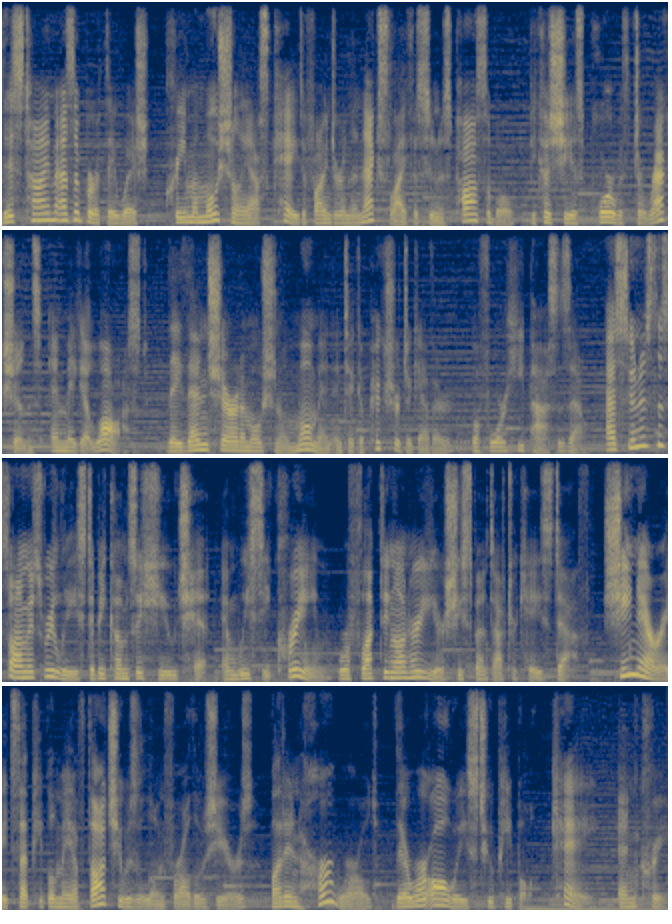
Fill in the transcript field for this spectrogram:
This time, as a birthday wish, Cream emotionally asks Kay to find her in the next life as soon as possible because she is poor with directions and may get lost. They then share an emotional moment and take a picture together before he passes out. As soon as the song is released, it becomes a huge hit, and we see Cream reflecting on her years she spent after Kay's death. She narrates that people may have thought she was alone for all those years, but in her world, there were always two people Kay and Cream.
